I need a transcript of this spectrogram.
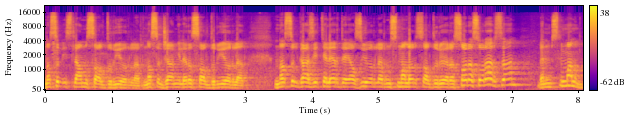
Nasıl İslam'ı saldırıyorlar, nasıl camileri saldırıyorlar, nasıl gazetelerde yazıyorlar Müslümanları saldırıyorlar. Sonra sorarsan ben Müslümanım.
